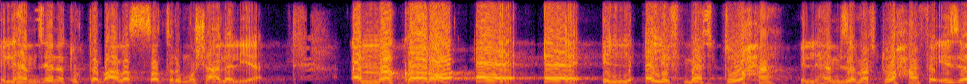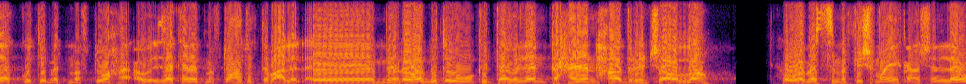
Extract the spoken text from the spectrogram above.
الهمزة هنا تكتب على السطر مش على الياء. أما قرأ آ الألف مفتوحة الهمزة مفتوحة فإذا كتبت مفتوحة أو إذا كانت مفتوحة تكتب على الألف. آه ميرال بتقول ممكن تعمل لها امتحان حاضر إن شاء الله. هو بس ما فيش مايك عشان لو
